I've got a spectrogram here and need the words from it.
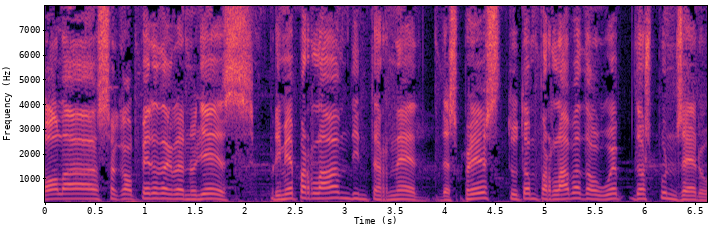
Hola, sóc el Pere de Granollers. Primer parlàvem d'internet, després tothom parlava del web 2.0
